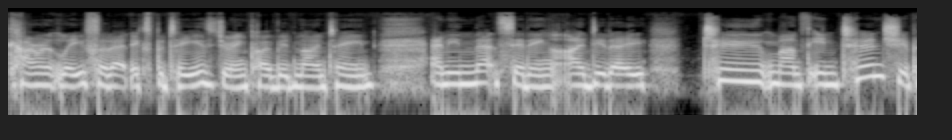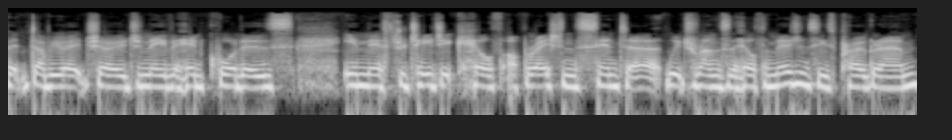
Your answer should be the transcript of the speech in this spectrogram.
currently for that expertise during COVID 19. And in that setting, I did a two month internship at WHO Geneva headquarters in their Strategic Health Operations Centre, which runs the Health Emergencies Program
